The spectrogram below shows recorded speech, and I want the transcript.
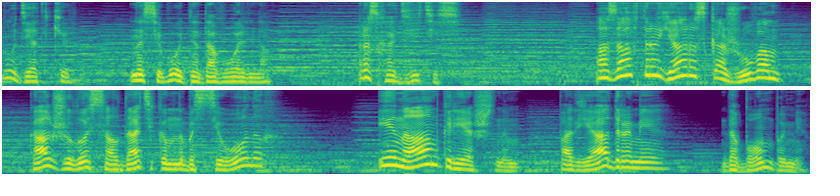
Ну, детки, на сегодня довольно. Расходитесь. А завтра я расскажу вам, как жилось солдатикам на бастионах и нам, грешным, под ядрами да бомбами.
